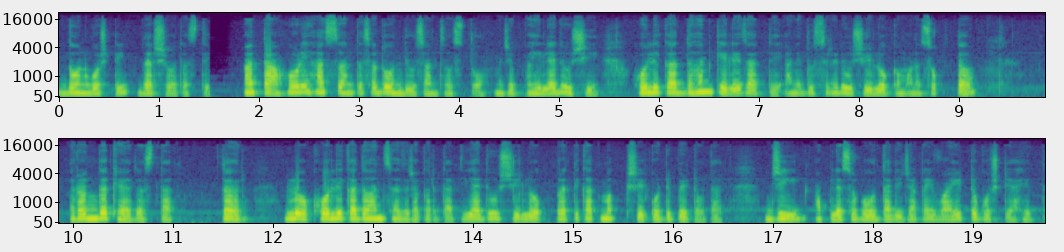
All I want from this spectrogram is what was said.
दोन गोष्टी दर्शवत असते. आता होळी हा सण तसा दोन दिवसांचा असतो. म्हणजे पहिल्या दिवशी होलिका दहन केले जाते आणि दुसऱ्या दिवशी लोक मनसोक्त रंग खेळत असतात. तर लोक होलिका दहन साजरा करतात. या दिवशी लोक प्रतिकात्मक शेकोटी पेटवतात जी आपल्या सभोवताली ज्या काही वाईट गोष्टी आहेत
